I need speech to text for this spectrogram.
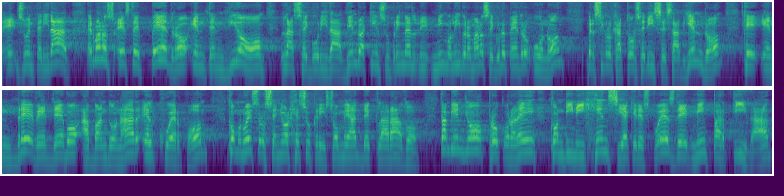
en su enteridad. Hermanos, este Pedro entendió la seguridad. Viendo aquí en su primer mismo libro, hermanos, segundo Pedro 1, versículo 14 dice, sabiendo que en breve debo abandonar el cuerpo, como nuestro Señor Jesucristo me ha declarado. También yo procuraré con diligencia que después de mi partida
